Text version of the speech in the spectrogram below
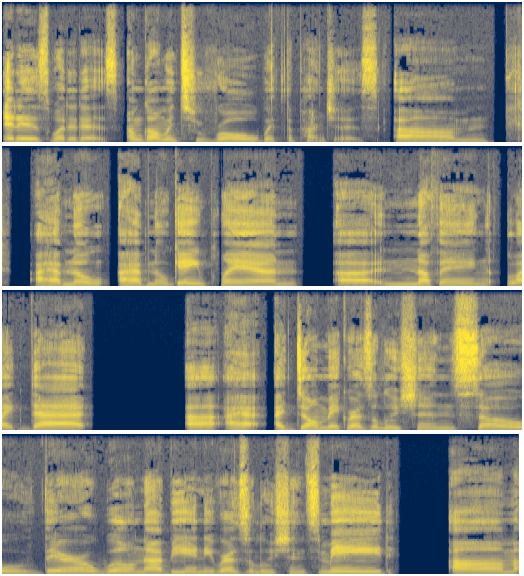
it is what it is. I'm going to roll with the punches. Um, I have no, I have no game plan, uh, nothing like that. Uh, I I don't make resolutions, so there will not be any resolutions made. Um,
